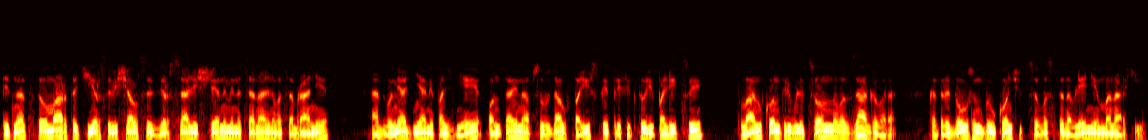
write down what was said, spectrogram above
15 марта Тьер совещался в Версале с членами Национального собрания, а двумя днями позднее он тайно обсуждал в парижской префектуре полиции план контрреволюционного заговора, который должен был кончиться восстановлением монархии.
